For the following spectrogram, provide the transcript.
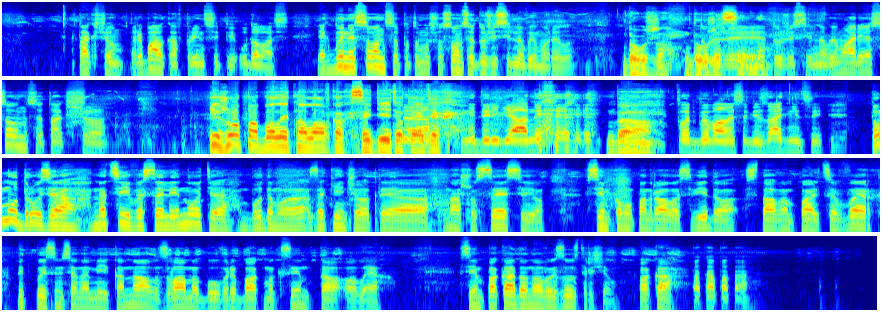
Так що рибалка, в принципі, удалась. Якби не сонце, тому що сонце дуже сильно виморило. Дуже, дуже, сильно. Дуже сильно вимарює сонце, так що І жопа болить на лавках сидіть от этих. не дерев'яних. Да. Подбивали собі задніці. Тому, друзі, на цій веселій ноті будемо закінчувати е, нашу сесію. Всім, кому понравилось відео, ставимо пальці вверх, підписуємося на мій канал. З вами був Рибак Максим та Олег. Всім пока, до нових зустрічей. Пока. Пока-пока.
